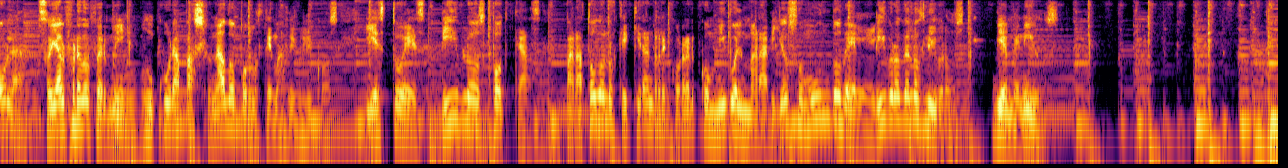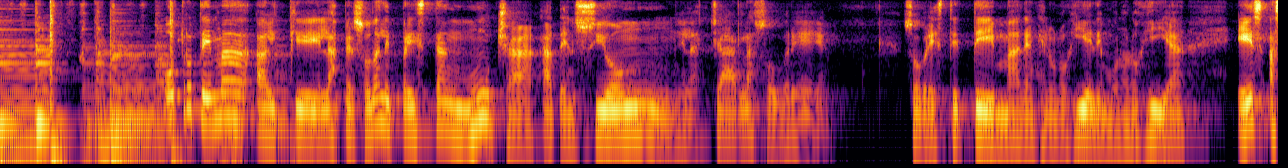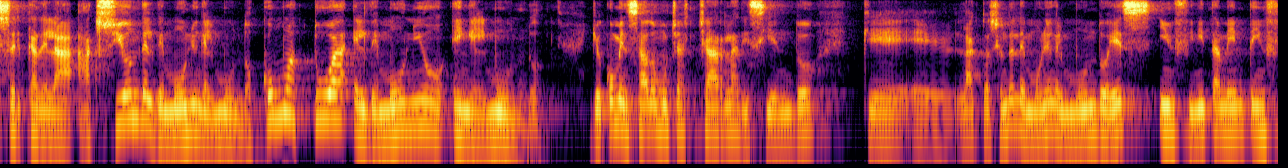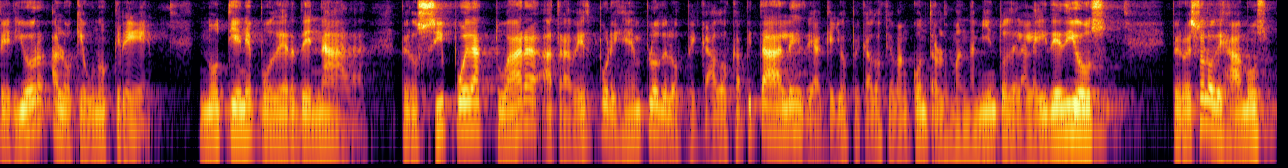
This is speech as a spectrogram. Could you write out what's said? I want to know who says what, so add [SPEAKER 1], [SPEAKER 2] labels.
[SPEAKER 1] Hola, soy Alfredo Fermín, un cura apasionado por los temas bíblicos, y esto es Biblos Podcast, para todos los que quieran recorrer conmigo el maravilloso mundo del libro de los libros. Bienvenidos. Otro tema al que las personas le prestan mucha atención en las charlas sobre, sobre este tema de angelología y demonología es acerca de la acción del demonio en el mundo. ¿Cómo actúa el demonio en el mundo? Yo he comenzado muchas charlas diciendo que eh, la actuación del demonio en el mundo es infinitamente inferior a lo que uno cree. No tiene poder de nada, pero sí puede actuar a, a través, por ejemplo, de los pecados capitales, de aquellos pecados que van contra los mandamientos de la ley de Dios, pero eso lo dejamos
